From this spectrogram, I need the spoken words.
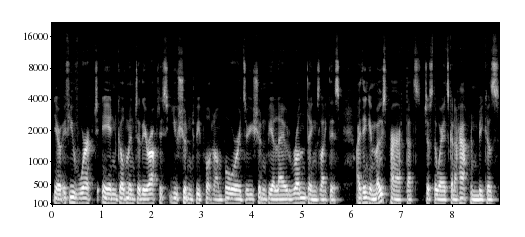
you know, if you've worked in government or the Oireachtas, you shouldn't be put on boards or you shouldn't be allowed to run things like this. I think in most part, that's just the way it's going to happen because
